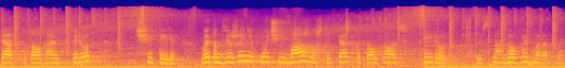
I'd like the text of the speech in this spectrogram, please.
Пятку толкаем вперед. Четыре. В этом движении очень важно, что пятка толкалась вперед. То есть нога выворотная.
